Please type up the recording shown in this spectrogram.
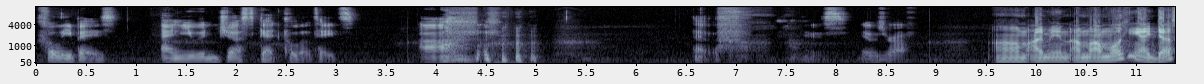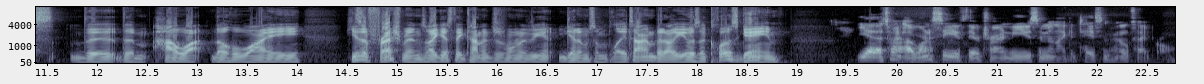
Felipe's, and you would just get Khalil Tate's. Um, that, it was it was rough. Um, I mean, I'm I'm looking. I guess the the how the Hawaii. He's a freshman, so I guess they kind of just wanted to get, him some playtime. But it was a close game. Yeah, that's why I want to see if they're trying to use him in like a Taysom Hill type role.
